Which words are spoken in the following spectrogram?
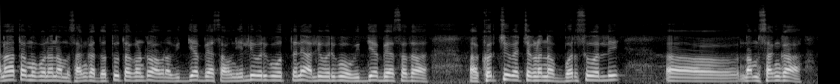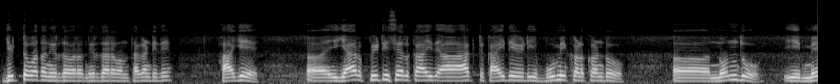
ಅನಾಥ ಮಗುನ ನಮ್ಮ ಸಂಘ ದತ್ತು ತಗೊಂಡು ಅವನ ವಿದ್ಯಾಭ್ಯಾಸ, ಅವನು ಎಲ್ಲಿವರೆಗೂ ಓದ್ತಾನೆ ಅಲ್ಲಿವರೆಗೂ ವಿದ್ಯಾಭ್ಯಾಸದ ಖರ್ಚು ವೆಚ್ಚಗಳನ್ನು ಭರಿಸುವಲ್ಲಿ ನಮ್ಮ ಸಂಘ ದಿಟ್ಟವಾದ ನಿರ್ಧಾರ ನಿರ್ಧಾರವನ್ನು ತಗೊಂಡಿದೆ. ಹಾಗೆ ಯಾರು ಪಿ ಟಿ ಸಿ ಎಲ್ ಕಾಯ್ದೆ, ಆ ಆ್ಯಕ್ಟ್ ಕಾಯ್ದೆಯಡಿ ಭೂಮಿ ಕಳ್ಕೊಂಡು ನೊಂದು ಈ ಮೇ,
